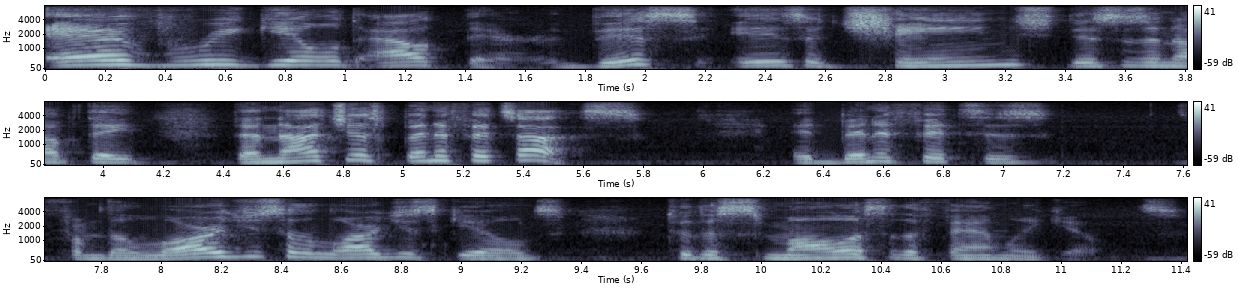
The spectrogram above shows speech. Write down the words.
every guild out there. This is a change. This is an update that not just benefits us. It benefits us from the largest of the largest guilds to the smallest of the family guilds.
